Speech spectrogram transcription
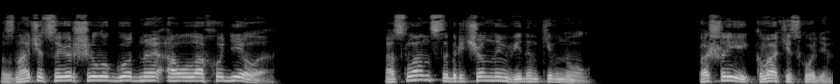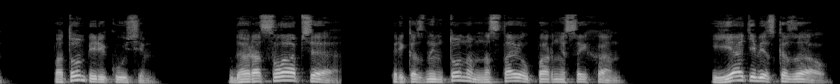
Значит, совершил угодное Аллаху дело. Аслан с обреченным видом кивнул. Пошли, к Вахе сходим. Потом перекусим. Да расслабься, приказным тоном наставил парня Сайхан. Я тебе сказал,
